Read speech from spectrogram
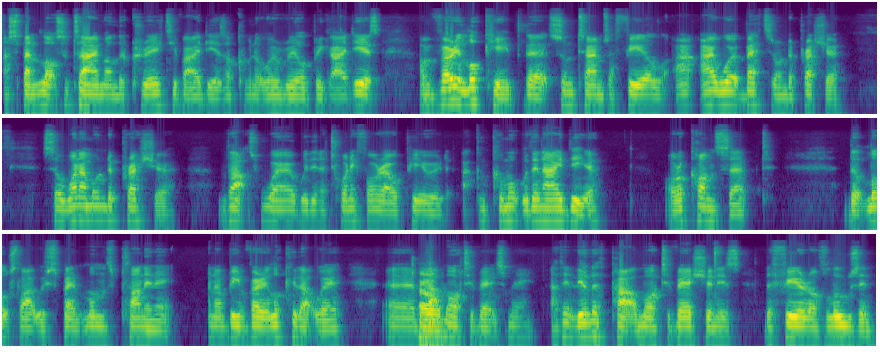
I spend lots of time on the creative ideas or coming up with real big ideas. I'm very lucky that sometimes I feel I, I work better under pressure. So when I'm under pressure, that's where within a 24 hour period, I can come up with an idea or a concept that looks like we've spent months planning it. And I've been very lucky that way. Uh, oh. That motivates me. I think the other part of motivation is the fear of losing,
